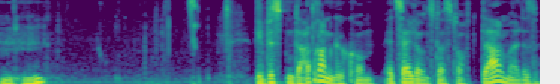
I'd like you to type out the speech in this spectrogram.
Mhm. Wie bist denn da dran gekommen? Erzähl uns das doch da mal. Das, was,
